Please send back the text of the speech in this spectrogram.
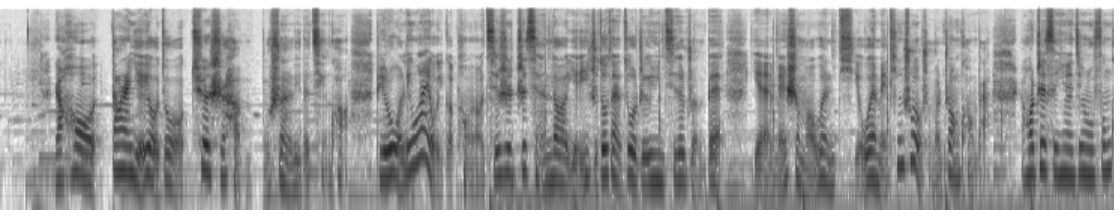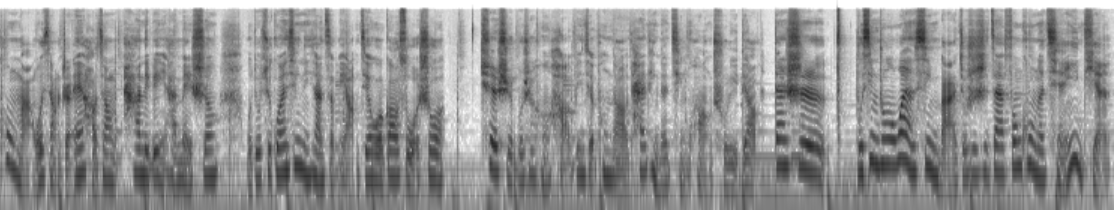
然后当然也有就确实很不顺利的情况，比如我另外有一个朋友，其实之前的也一直都在做这个孕期的准备，也没什么问题，我也没听说有什么状况吧。然后这次因为进入风控嘛，我想着哎，好像他那边也还没生，我就去关心了一下怎么样，结果告诉我说。确实不是很好，并且碰到胎停的情况处理掉，但是不幸中的万幸吧，就是是在风控的前一天。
